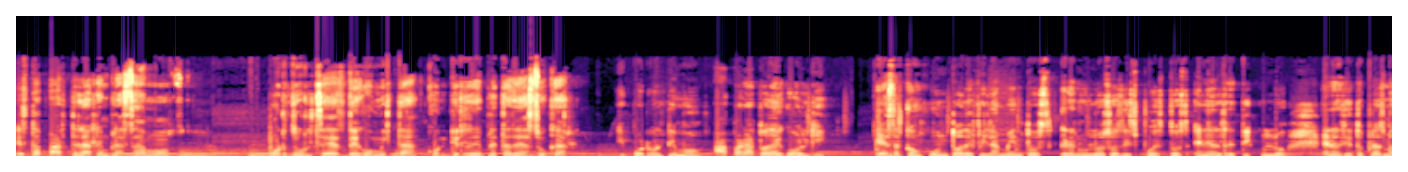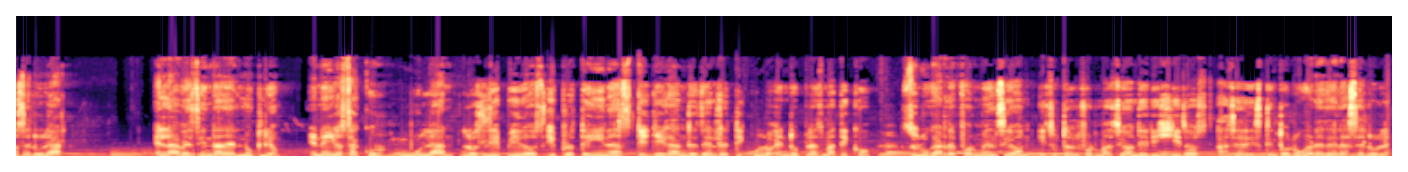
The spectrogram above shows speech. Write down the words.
Esta parte la reemplazamos por dulces de gomita repletas de azúcar. Y por último, aparato de Golgi, que es el conjunto de filamentos granulosos dispuestos en el retículo en el citoplasma celular, en la vecindad del núcleo. En ellos se acumulan los lípidos y proteínas que llegan desde el retículo endoplasmático, su lugar de formación y su transformación dirigidos hacia distintos lugares de la célula.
